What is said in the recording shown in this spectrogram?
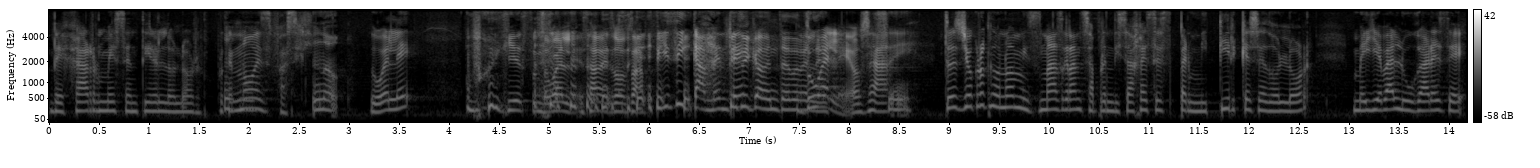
dejarme sentir el dolor, porque no es fácil. No. Duele y esto duele, ¿sabes? O sea, físicamente, físicamente duele. duele. O sea, sí. Entonces yo creo que uno de mis más grandes aprendizajes es permitir que ese dolor me lleve a lugares de,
